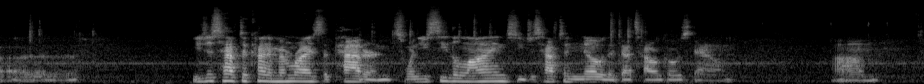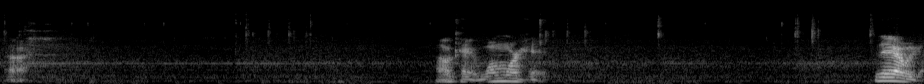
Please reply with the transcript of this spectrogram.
Uh... You just have to kind of memorize the patterns. When you see the lines, you just have to know that that's how it goes down. Um, uh. Okay, one more hit. There we go.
